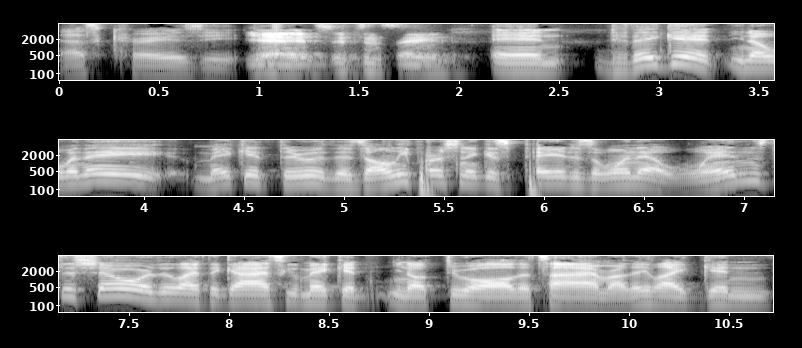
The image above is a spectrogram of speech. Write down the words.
that's crazy. Yeah, And- it's it's insane. And do they get, you know, when they make it through, is the only person that gets paid is the one that wins the show, or do like the guys who make it, you know, through all the time? Are they like getting,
